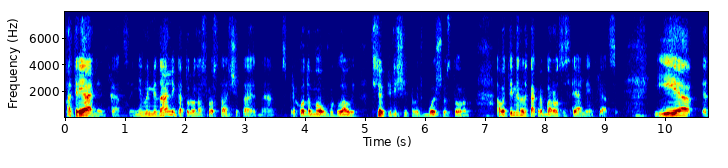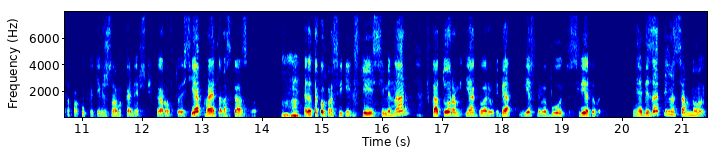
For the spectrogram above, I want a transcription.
от реальной инфляции. Не номинальной, которую у нас Росстат считает, да, с приходом нового главы, все пересчитывает в большую сторону, а вот именно как бороться с реальной инфляцией. И это покупка тех же самых коммерческих коров. То есть я про это рассказываю. Угу. Это такой просветительский семинар, в котором я говорю, ребят, если вы будете следовать, не обязательно со мной,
